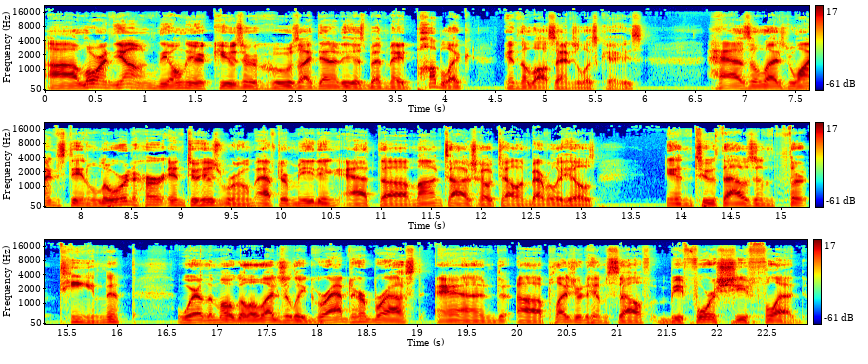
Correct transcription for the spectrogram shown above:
Uh, Lauren Young, the only accuser whose identity has been made public in the Los Angeles case, has alleged Weinstein lured her into his room after meeting at the Montage Hotel in Beverly Hills in 2013, where the mogul allegedly grabbed her breast and uh, pleasured himself before she fled.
